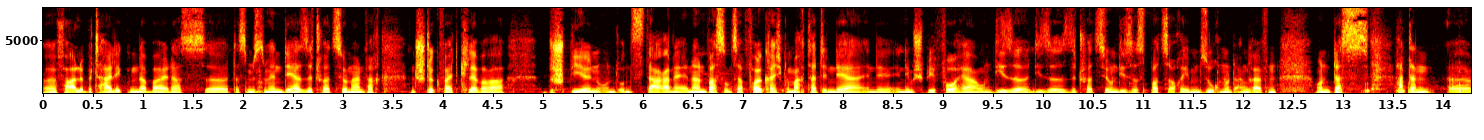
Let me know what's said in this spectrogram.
äh, für alle Beteiligten dabei. Das, äh, das müssen wir in der Situation einfach ein Stück weit cleverer bespielen und uns daran erinnern, was uns erfolgreich gemacht hat in, der, in, de, in dem Spiel vorher und diese, diese Situation, diese Spots auch eben suchen und angreifen. Und das hat dann äh,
